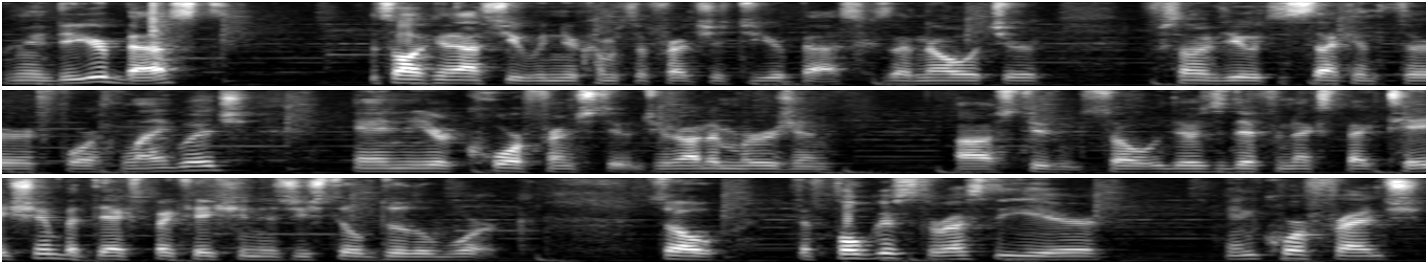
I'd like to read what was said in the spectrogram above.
we're going to do your best. That's all I can ask you when it comes to French is do your best because I know it's your, for some of you it's a second, third, fourth language, and you're core French students. You're not immersion uh, students. So there's a different expectation, but the expectation is you still do the work. So the focus the rest of the year in core French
